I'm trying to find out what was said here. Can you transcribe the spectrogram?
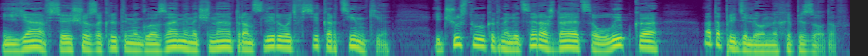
и я, все еще закрытыми глазами, начинаю транслировать все картинки и чувствую, как на лице рождается улыбка от определенных эпизодов.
